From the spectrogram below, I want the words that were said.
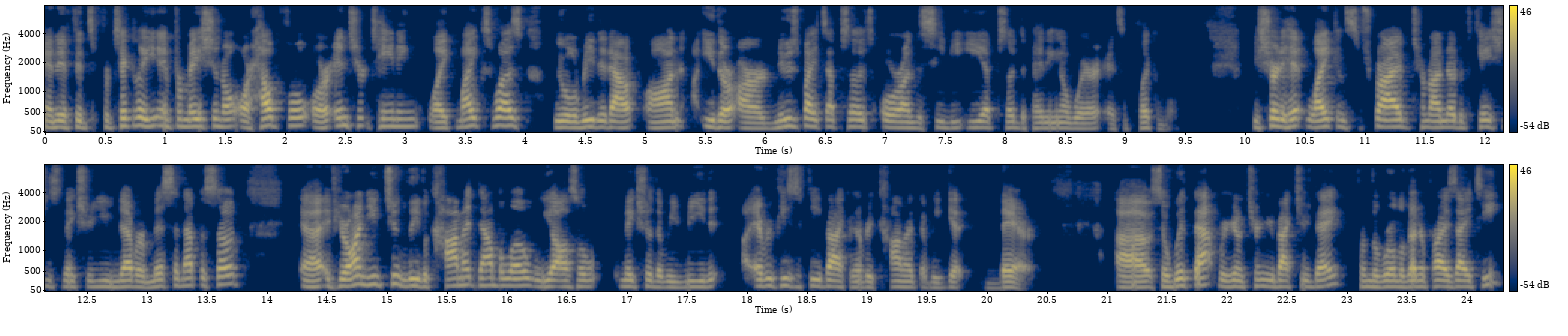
And if it's particularly informational or helpful or entertaining, like Mike's was, we will read it out on either our News Bites episodes or on the CVE episode, depending on where it's applicable. Be sure to hit like and subscribe, turn on notifications to make sure you never miss an episode. Uh, if you're on YouTube, leave a comment down below. We also make sure that we read every piece of feedback and every comment that we get there. Uh, so, with that, we're going to turn you back to your day from the world of enterprise IT.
